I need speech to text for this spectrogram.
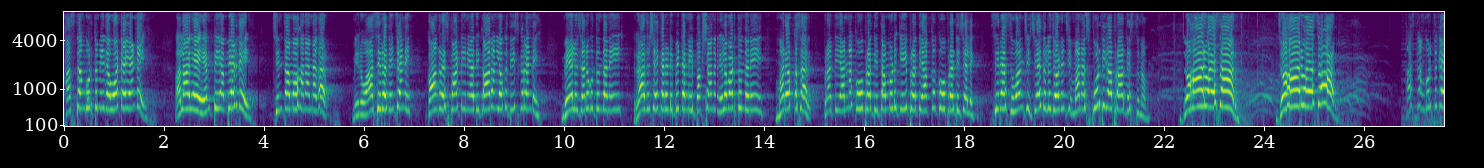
హస్తం గుర్తు మీద ఓటేయండి. అలాగే ఎంపీ అభ్యర్థి చింతామోహన్ అన్న గారు మీరు ఆశీర్వదించండి. కాంగ్రెస్ పార్టీని అధికారంలోకి తీసుకురండి. మేలు జరుగుతుందని రాజశేఖర రెడ్డి బిడ్డ మీ పక్షాన నిలబడుతుందని మరొక్కసారి ప్రతి అన్నకు ప్రతి తమ్ముడికి ప్రతి అక్కకు ప్రతి చెల్లికి శిరస్సు వంచి చేతులు జోడించి మనస్ఫూర్తిగా ప్రార్థిస్తున్నాం. జోహార్ వైఎస్ఆర్! జోహార్ వైఎస్ఆర్! హస్తం గుర్తుకే!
